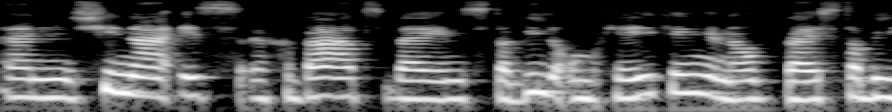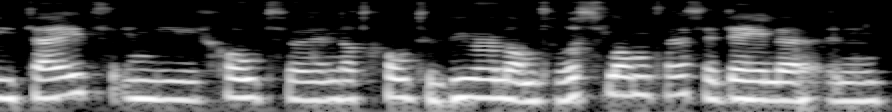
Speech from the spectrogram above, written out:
En China is eh, gebaat bij een stabiele omgeving en ook bij stabiliteit in, die grote, in dat grote buurland Rusland. Hè. Ze delen een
